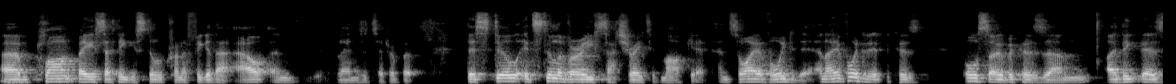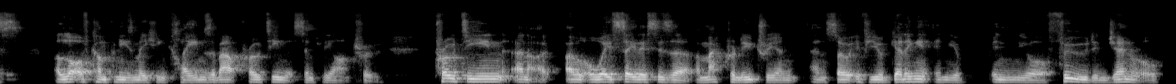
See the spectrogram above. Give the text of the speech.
Um, plant based, I think, is still trying to figure that out, and blends, etc. But there's still it's still a very saturated market, and so I avoided it. And I avoided it because also because um, I think there's a lot of companies making claims about protein that simply aren't true. Protein, and I, I will always say this is a, a macronutrient, and so if you're getting it in your in your food in general,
